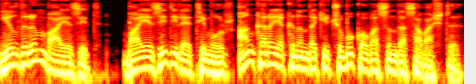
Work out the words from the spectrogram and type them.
Yıldırım Bayezid, Bayezid ile Timur Ankara yakınındaki Çubuk Ovası'nda savaştı.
